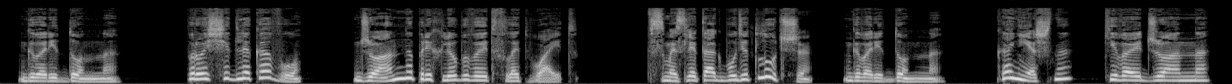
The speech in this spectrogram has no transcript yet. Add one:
— говорит Донна. «Проще для кого?» Джоанна прихлебывает флэт White. «В смысле, так будет лучше», — говорит Донна. «Конечно», — кивает Джоанна.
